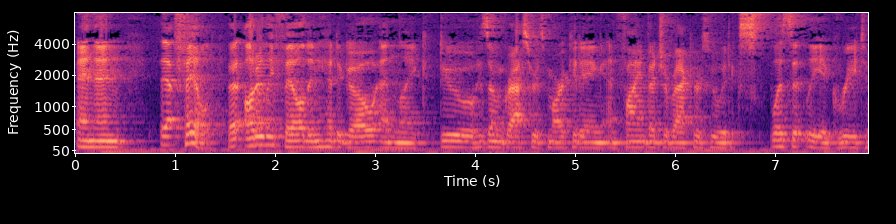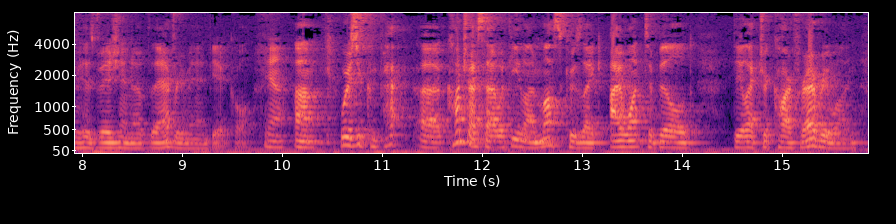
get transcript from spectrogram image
And then that failed. That utterly failed, and he had to go and like do his own grassroots marketing and find venture backers who would explicitly agree to his vision of the everyman vehicle. Yeah. Um, whereas you compa- uh, contrast that with Elon Musk, who's like, I want to build the electric car for everyone,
